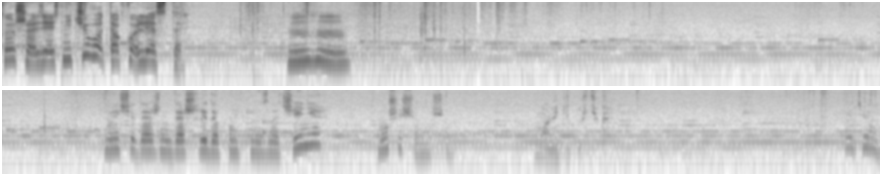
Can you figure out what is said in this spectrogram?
Слушай, а здесь ничего такой лес-то. Угу. Еще даже не дошли до пункта назначения. Муж еще нашел. Маленький кустик. Пойдем.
